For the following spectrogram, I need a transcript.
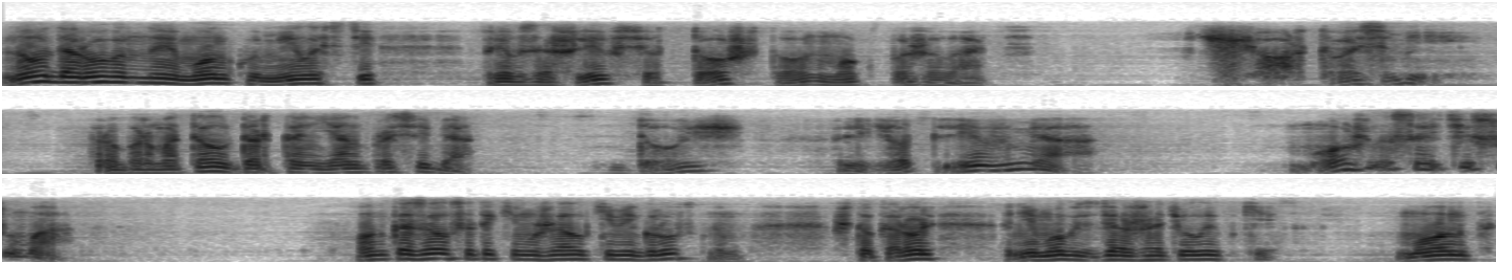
но дарованные Монку милости превзошли все то, что он мог пожелать. «Черт возьми!» — пробормотал Д'Артаньян про себя. «Дождь льет ливмя. Можно сойти с ума». Он казался таким жалким и грустным, что король не мог сдержать улыбки. Монк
